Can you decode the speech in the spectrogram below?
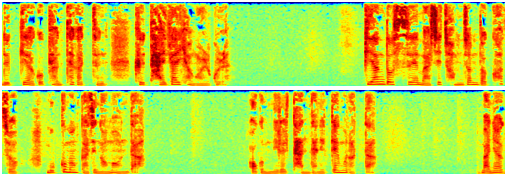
느끼하고 변태 같은 그 달걀형 얼굴. 비앙도스의 맛이 점점 더 커져 목구멍까지 넘어온다. 어금니를 단단히 깨물었다. 만약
